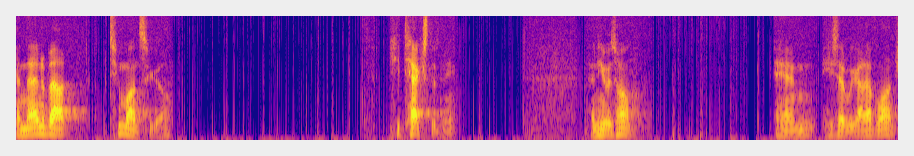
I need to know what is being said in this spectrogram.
And then about two months ago, he texted me, and he was home. And he said, We got to have lunch.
